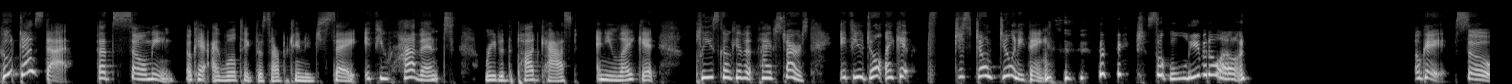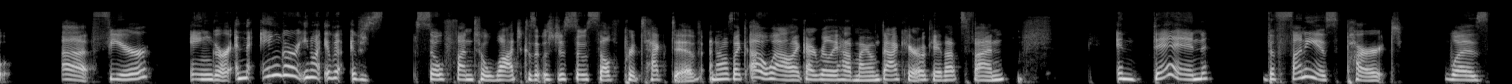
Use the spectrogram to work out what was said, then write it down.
who does that? That's so mean. Okay, I will take this opportunity to say if you haven't rated the podcast and you like it, please go give it five stars. If you don't like it, just don't do anything. just leave it alone. Okay, so uh fear, anger, and the anger, you know, it, it was so fun to watch because it was just so self-protective. And I was like, oh wow, like I really have my own back here. Okay, that's fun. And then the funniest part was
